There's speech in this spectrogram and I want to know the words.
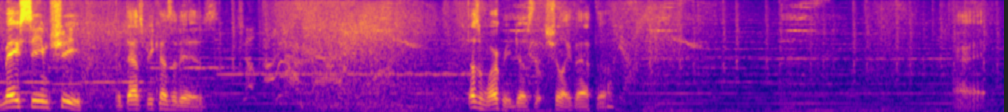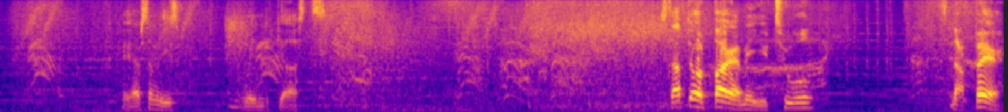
It may seem cheap, but that's because it is. Doesn't work when he does shit like that though. Alright. Okay, have some of these wind gusts. Stop throwing fire at me, you tool. It's not fair.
